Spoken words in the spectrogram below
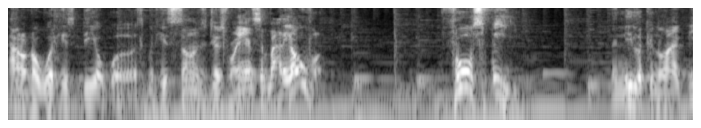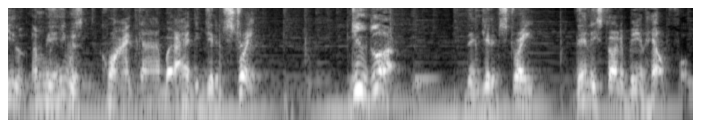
I don't know what his deal was, but his sons just ran somebody over. Full speed. And he looking like he I mean he was a quiet guy, but I had to get him straight. Dude, look. Then get him straight. Then he started being helpful.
